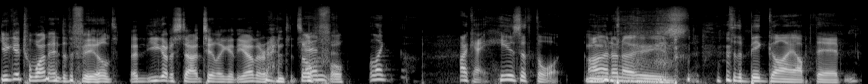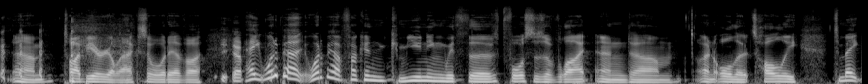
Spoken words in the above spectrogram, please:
you get to one end of the field and you got to start tilling at the other end. It's and awful. like, okay. Here's a thought. I don't know who's to the big guy up there, um, Tiberial Axe or whatever. Yep. Hey, what about what about fucking communing with the forces of light and um and all that's holy to make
